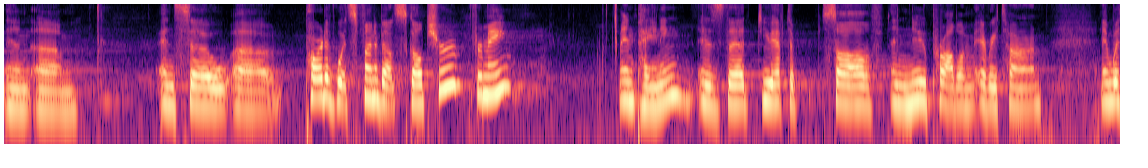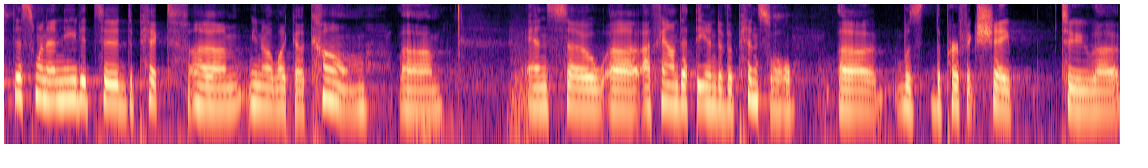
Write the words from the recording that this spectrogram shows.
and um, and so uh, part of what's fun about sculpture for me and painting is that you have to solve a new problem every time. And with this one, I needed to depict, um, you know, like a comb. Um, and so uh, I found that the end of a pencil uh, was the perfect shape to, uh,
